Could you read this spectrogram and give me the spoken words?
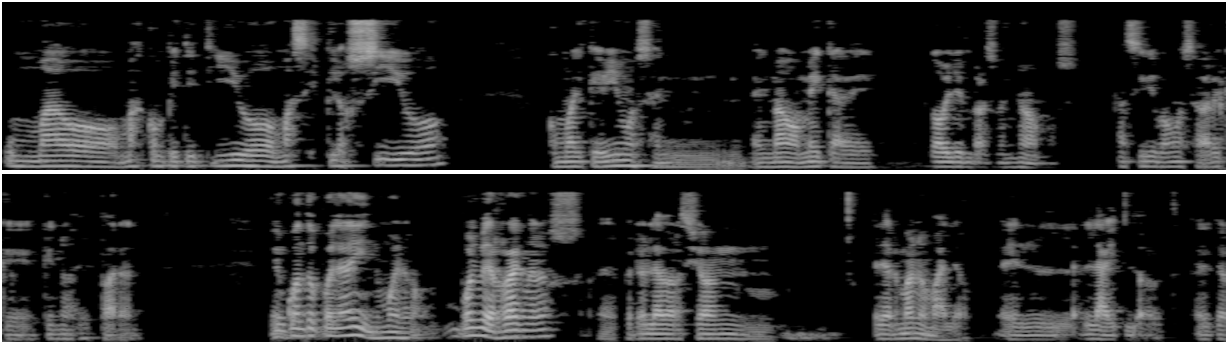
un mago más competitivo, más explosivo, como el que vimos en el mago mecha de Goblin vs. Gnomos. Así que vamos a ver qué, nos disparan. En cuanto a Paladin, bueno, vuelve Ragnaros, eh, pero la versión el hermano malo, el Light Lord, el que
